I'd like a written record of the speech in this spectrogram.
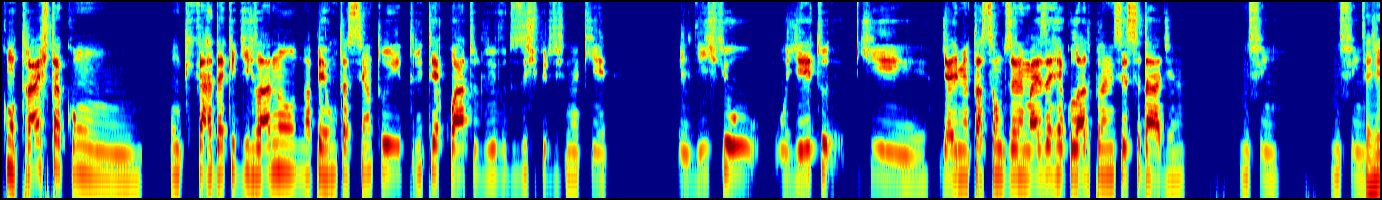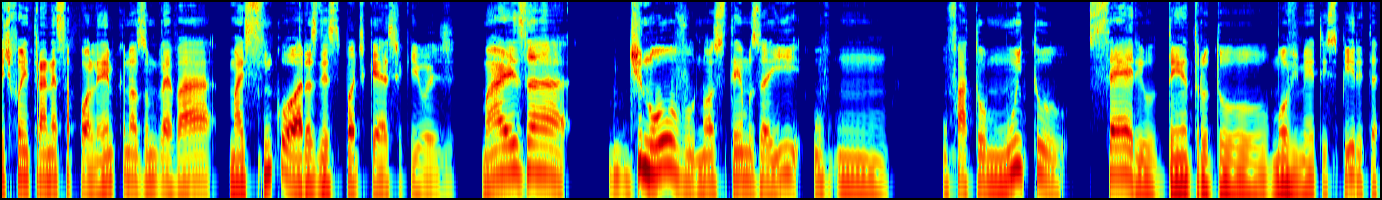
contrasta com o que Kardec diz lá no, na pergunta 134 do Livro dos Espíritos, né? Que ele diz que o, o jeito de, de alimentação dos animais é regulado pela necessidade, né? Enfim. Enfim. Se a gente for entrar nessa polêmica, nós vamos levar mais cinco horas nesse podcast aqui hoje. Mas, uh, de novo, nós temos aí um, um, um fator muito sério dentro do movimento espírita,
